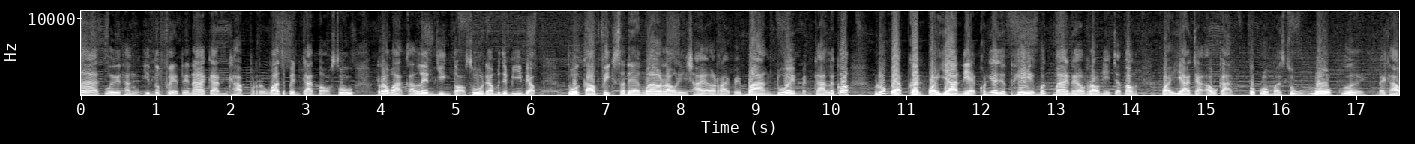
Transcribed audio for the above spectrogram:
มากๆเลยทั้งอินเทอร์เฟซในหน้าการขับ หรือว่าจะเป็นการต่อสู้ ระหว่างการเล่นยิงต่อสู้นะมันจะมีแบบตัวกราฟิกแสดงว่าเราเนี่ยใช้อะไรไปบ้างด้วยเหมือนกัน แล้วก็รูปแบบการปล่อยยานเนี่ยค่อนข้างจะเท่มากๆนะเราเนี่ยจะต้องปล่อยยานจากอวกาศตกลงมาสู่โลกเลยนะครับ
